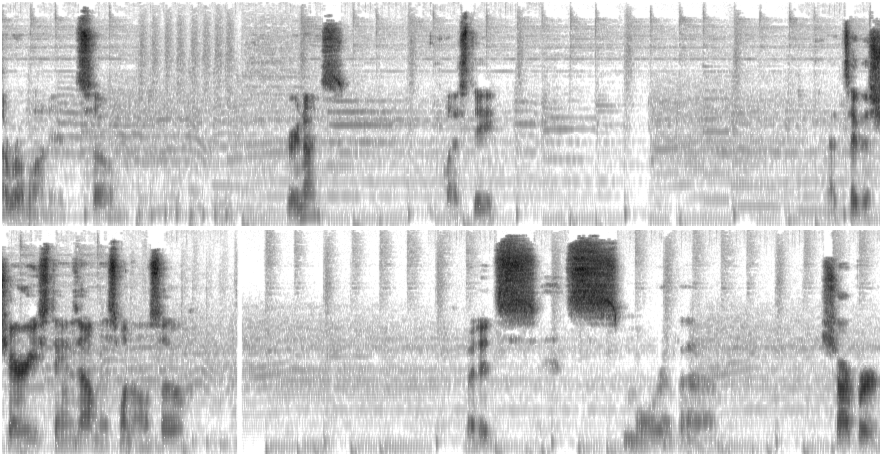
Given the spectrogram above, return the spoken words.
aroma on it. So very nice. Class D. I'd say the sherry stands out on this one also, but it's it's more of a sharper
